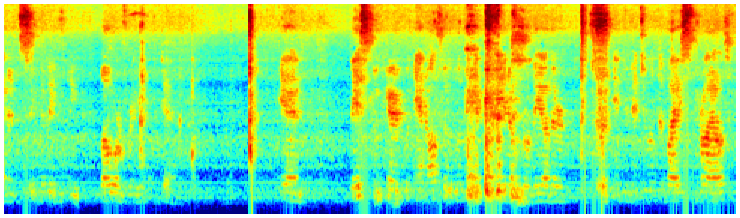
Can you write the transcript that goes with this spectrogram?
and a significantly lower rate of death. And this compared with, and also looking at the data for the other sort of individual device trials,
